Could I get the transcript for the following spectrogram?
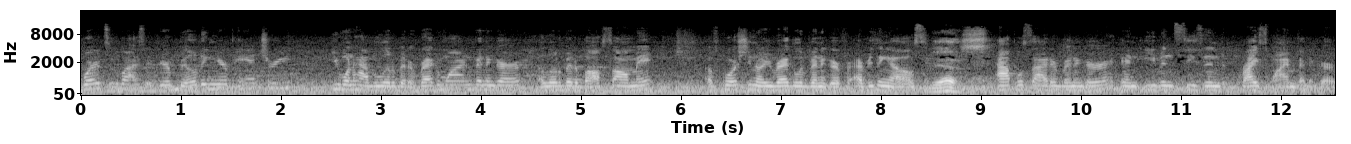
Word to the wise, if you're building your pantry, you want to have a little bit of red wine vinegar, a little bit of balsamic. Of course, you know your regular vinegar for everything else. Yes. apple cider vinegar and even seasoned rice wine vinegar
